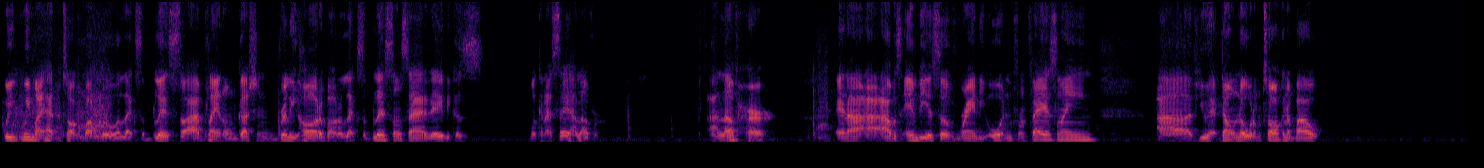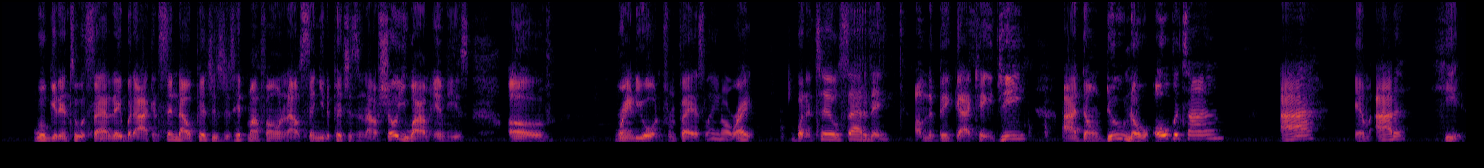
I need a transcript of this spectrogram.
We we might have to talk about a little Alexa Bliss. So I plan on gushing really hard about Alexa Bliss on Saturday because what can I say? I love her. I love her, and I I, I was envious of Randy Orton from Fastlane. Uh, if you don't know what I'm talking about, we'll get into it Saturday. But I can send out pictures. Just hit my phone, and I'll send you the pictures, and I'll show you why I'm envious of Randy Orton from Fastlane. All right. But until Saturday, I'm the big guy KG. I don't do no overtime. I am out of here.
